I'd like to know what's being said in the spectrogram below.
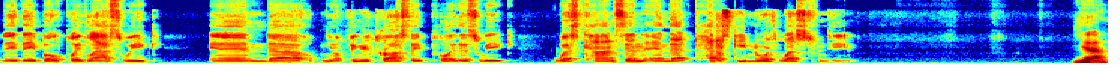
they, they both played last week, and uh, you know, fingers crossed they play this week. Wisconsin and that pesky Northwestern team. Yeah,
